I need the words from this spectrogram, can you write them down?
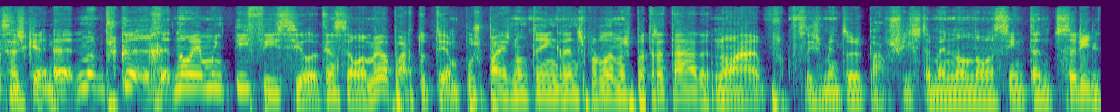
sabes que, eh, mas porque não é muito difícil. Atenção, a maior parte do tempo os pais não têm grandes problemas para tratar. Não há, porque felizmente pá, os filhos também não dão assim tanto sarilho.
